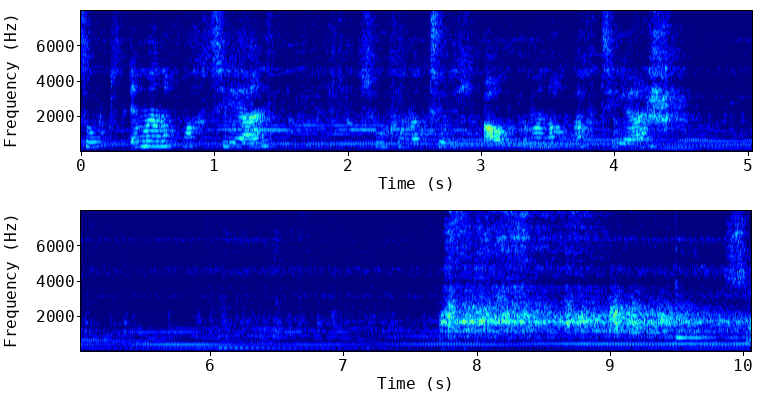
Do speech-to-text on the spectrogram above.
Sucht immer noch nach Tieren. Suche natürlich auch immer noch nach Tieren. So.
